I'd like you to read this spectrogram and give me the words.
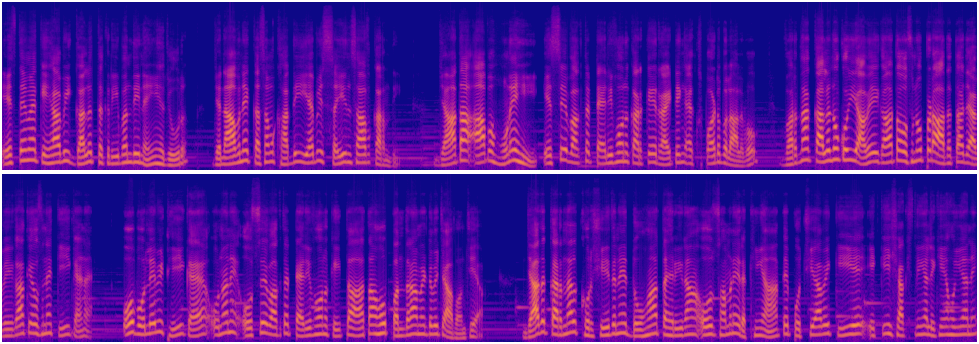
ਇਸ ਤੇ ਮੈਂ ਕਿਹਾ ਵੀ, ਗੱਲ ਤਕਰੀਬਨ ਦੀ ਨਹੀਂ, ਹਜੂਰ। ਜਨਾਬ ਨੇ ਕਸਮ ਖਾਧੀ ਹੈ ਵੀ ਸਹੀ ਇਨਸਾਫ ਕਰਨ ਦੀ। ਜਾਂ ਤਾਂ ਆਪ ਹੁਣੇ ਹੀ ਇਸੇ ਵਕਤ ਟੈਲੀਫੋਨ ਕਰਕੇ ਰਾਈਟਿੰਗ ਐਕਸਪਰਟ ਬੁਲਾ ਲਵੋ, ਵਰਨਾ ਕੱਲ ਨੂੰ ਕੋਈ ਆਵੇਗਾ ਤਾਂ ਉਸ ਨੂੰ ਪੜ੍ਹਾ ਦਿੱਤਾ ਜਾਵੇਗਾ ਕਿ ਉਸਨੇ ਕੀ ਕਹਿਣਾ ਉਹ ਬੋਲੇ ਵੀ ਠੀਕ ਹੈ, ਉਹਨਾਂ ਨੇ ਉਸੇ ਵਕਤ ਟੈਲੀਫੋਨ ਕੀਤਾ ਤਾਂ ਉਹ 15 ਮਿੰਟ ਵਿੱਚ ਆ ਪਹੁੰਚਿਆ। ਜਦ ਕਰਨਲ ਖੁਰਸ਼ੀਦ ਨੇ ਦੋਹਾਂ ਤਹਿਰੀਰਾਂ ਉਹ ਸਾਹਮਣੇ ਰੱਖੀਆਂ ਤੇ ਪੁੱਛਿਆ ਵੀ ਕੀ ਇਹ ਇੱਕ ਹੀ ਸ਼ਖਸ ਦੀਆਂ ਲਿਖੀਆਂ ਹੋਈਆਂ ਨੇ,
